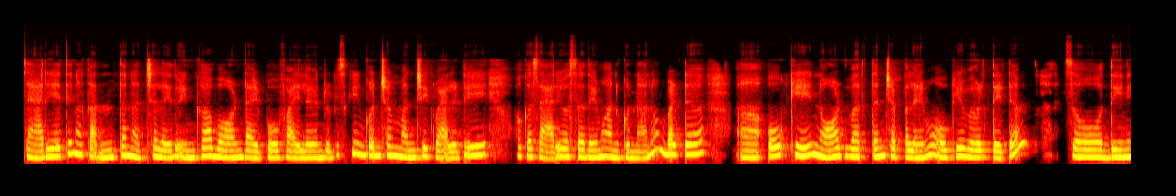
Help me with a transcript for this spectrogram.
శారీ అయితే నాకు అంత నచ్చలేదు. ఇంకా బాగుంటాయి అయిపో ఫైవ్ లెవెన్ రూపీస్కి. ఇంకొంచెం మంచి క్వాలిటీ ఒక శారీ వస్తుందేమో అనుకున్నాను. బట్ ఓకే నాట్ వర్త్ అని చెప్పలేము. Okay worth it. సో దీని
